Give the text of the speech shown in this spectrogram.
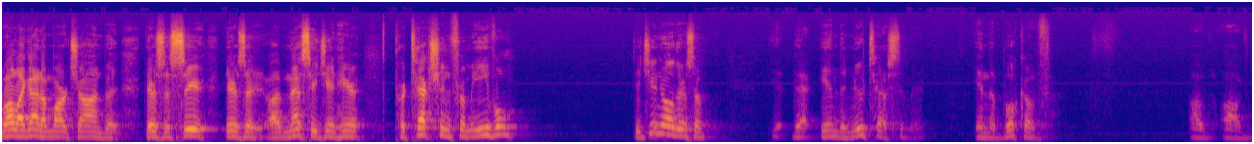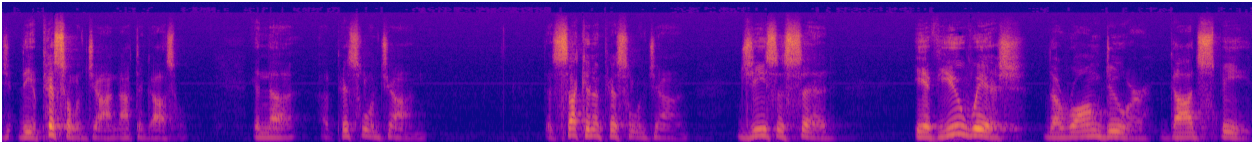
Well, I got to march on, but there's a there's a, a, message in here: protection from evil. Did you know there's a that in the New Testament, in the book of of, of the Epistle of John, not the Gospel, in the Epistle of John, the second Epistle of John, Jesus said, "If you wish the wrongdoer Godspeed."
